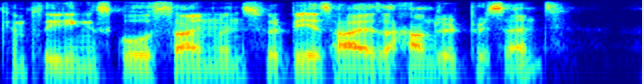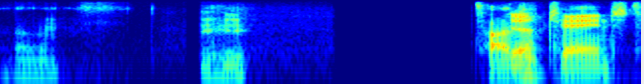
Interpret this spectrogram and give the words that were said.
completing school assignments would be as high as hundred percent. Um, mm-hmm. Times yeah. have changed.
